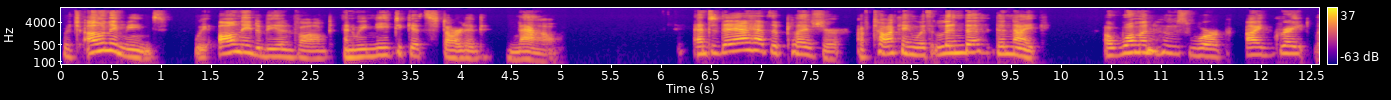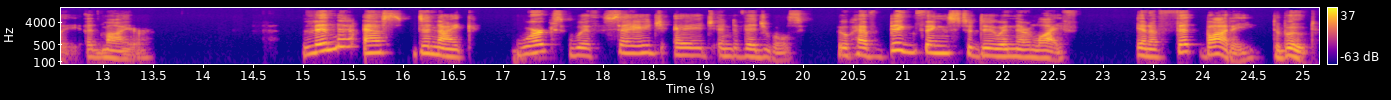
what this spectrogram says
which only means we all need to be involved and we need to get started now. And today I have the pleasure of talking with Linda DeNike, a woman whose work I greatly admire. Linda S. DeNike works with sage age individuals who have big things to do in their life in a fit body to boot.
